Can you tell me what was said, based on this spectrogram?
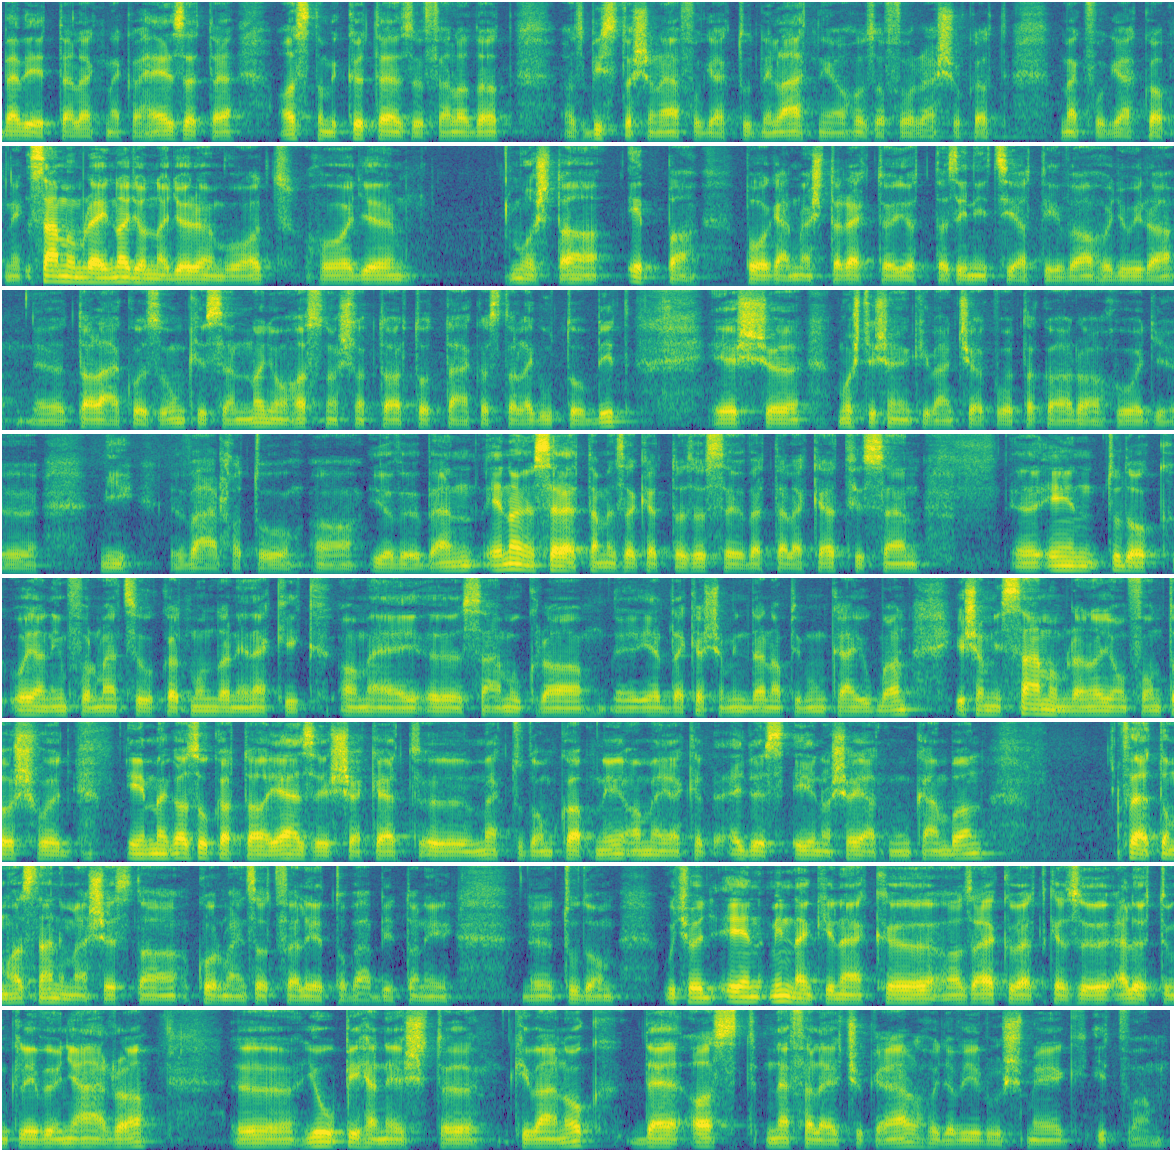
bevételeknek a helyzete, azt, ami kötelező feladat, az biztosan el fogják tudni látni, ahhoz a forrásokat meg fogják kapni. Számomra egy nagyon nagy öröm volt, hogy most a, épp a polgármesterektől jött az iniciatíva, hogy újra találkozunk, hiszen nagyon hasznosnak tartották azt a legutóbbit, és most is nagyon kíváncsiak voltak arra, hogy mi várható a jövőben. Én nagyon szerettem ezeket az összejöveteleket, hiszen én tudok olyan információkat mondani nekik, amely számukra érdekes a mindennapi munkájukban, és ami számomra nagyon fontos, hogy én meg azokat a jelzéseket meg tudom kapni, amelyeket egyrészt én a saját munkámban fel tudom használni, másrészt a kormányzat felé továbbítani tudom. Úgyhogy én mindenkinek az elkövetkező előttünk lévő nyárra jó pihenést kívánok, de azt ne felejtsük el, hogy a vírus még itt van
